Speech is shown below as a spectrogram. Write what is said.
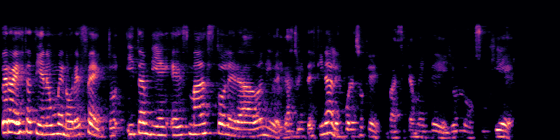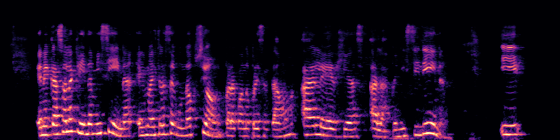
pero esta tiene un menor efecto y también es más tolerado a nivel gastrointestinal, es por eso que básicamente ellos lo sugieren. En el caso de la clindamicina, es nuestra segunda opción para cuando presentamos alergias a las penicilinas. Y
